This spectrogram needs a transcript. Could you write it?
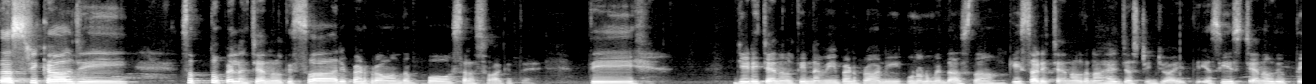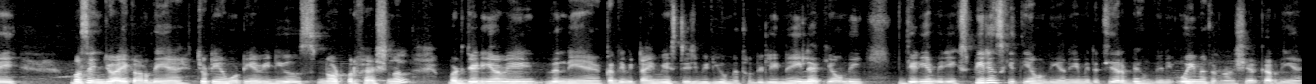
ਸਤਿ ਸ਼੍ਰੀ ਅਕਾਲ ਜੀ। ਸਭ ਤੋਂ ਪਹਿਲਾਂ ਚੈਨਲ ਤੇ ਸਾਰੇ ਭੈਣ ਭਰਾਵਾਂ ਦਾ ਬਹੁਤ ਸਾਰਾ ਸਵਾਗਤ ਹੈ। ਤੇ ਜਿਹੜੇ ਚੈਨਲ ਤੇ ਨਵੇਂ ਭੈਣ ਭਰਾ ਨੇ, ਉਹਨਾਂ ਨੂੰ ਮੈਂ ਦੱਸਦਾ ਕਿ ਸਾਡੇ ਚੈਨਲ ਦਾ ਨਾਮ ਹੈ ਜਸਟ ਇੰਜੋਏ ਤੇ ਅਸੀਂ ਇਸ ਚੈਨਲ ਦੇ ਉੱਤੇ ਬਸ ਇੰਜੋਏ ਕਰਦੇ ਆਂ ਛੋਟੀਆਂ-ਮੋਟੀਆਂ ਵੀਡੀਓਜ਼ ਨਾਟ ਪ੍ਰੋਫੈਸ਼ਨਲ ਬਟ ਜਿਹੜੀਆਂ ਵੀ ਦਿੰਦੇ ਆ ਕਦੇ ਵੀ ਟਾਈਮ ਵੇਸਟੇਜ ਵੀਡੀਓ ਮੈਂ ਤੁਹਾਡੇ ਲਈ ਨਹੀਂ ਲੈ ਕੇ ਆਉਂਦੀ, ਜਿਹੜੀਆਂ ਮੇਰੀਆਂ ਐਕਸਪੀਰੀਅੰਸ ਕੀਤੀਆਂ ਹੁੰਦੀਆਂ ਨੇ, ਮੇਰੇ ਤਜਰਬੇ ਹੁੰਦੇ ਨੇ, ਉਹੀ ਮੈਂ ਤੁਹਾਡੇ ਨਾਲ ਸ਼ੇਅਰ ਕਰਦੀ ਆਂ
